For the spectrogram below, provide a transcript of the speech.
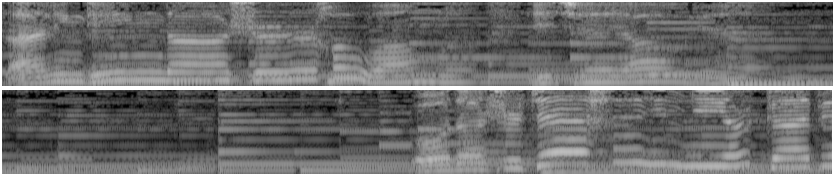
在聆听的时候，忘了一切遥远。我的世界因你而改变，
